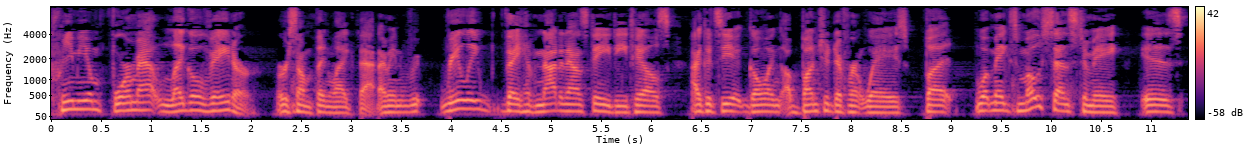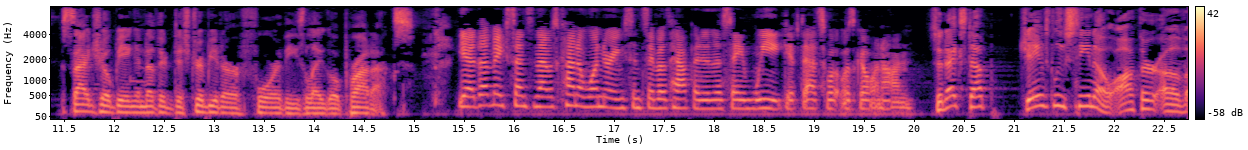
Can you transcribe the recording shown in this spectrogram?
premium format Lego Vader or something like that. I mean, re- really, they have not announced any details. I could see it going a bunch of different ways, but what makes most sense to me is Sideshow being another distributor for these Lego products. Yeah, that makes sense. And I was kind of wondering, since they both happened in the same week, if that's what was going on. So next up, James Luceno, author of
